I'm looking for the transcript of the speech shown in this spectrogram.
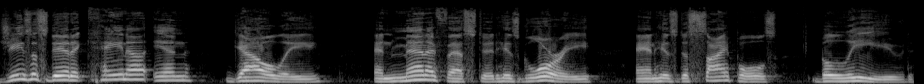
Jesus did at Cana in Galilee and manifested his glory, and his disciples believed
